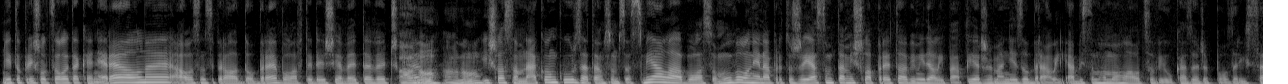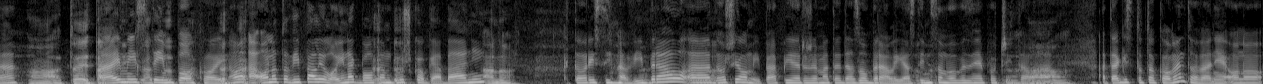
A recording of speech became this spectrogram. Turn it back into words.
mne to prišlo celé také nereálne, ale som si povedala, dobre, bola vtedejšia VTVčka. Áno, áno. Išla som na konkurs a tam som sa smiala a bola som uvoľnená, pretože ja som tam išla preto, aby mi dali papier, že ma nezobrali. Aby som ho mohla otcovi ukázať, že pozri sa. Aha, to je taktika. Daj mi s tým toto. pokoj. No a ono to vypalilo inak, bol tam Duško Gabáni. Áno ktorý si ma vybral a došiel mi papier, že ma teda zobrali a s tým som vôbec nepočítala. Aha. A takisto to komentovanie, ono,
